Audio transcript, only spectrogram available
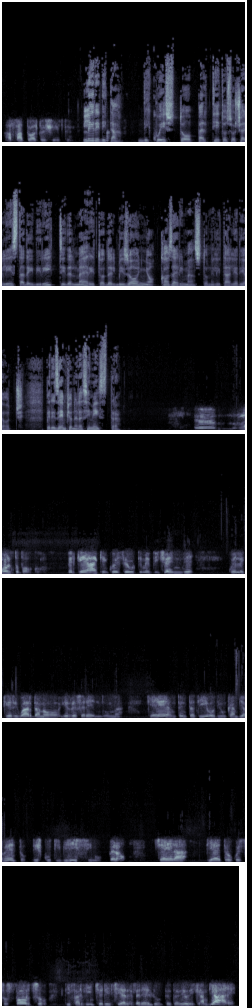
ha fatto altre scelte. L'eredità di questo partito socialista dei diritti, del merito, del bisogno, cosa è rimasto nell'Italia di oggi? Per esempio nella sinistra. Eh, molto poco, perché anche in queste ultime vicende, quelle che riguardano il referendum, che è un tentativo di un cambiamento discutibilissimo, però c'era dietro questo sforzo di far vincere il sì referendum un tentativo di cambiare.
